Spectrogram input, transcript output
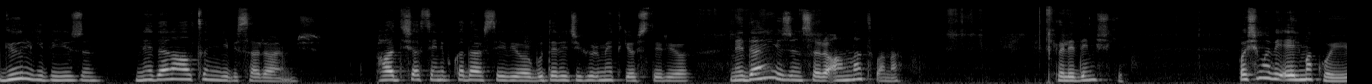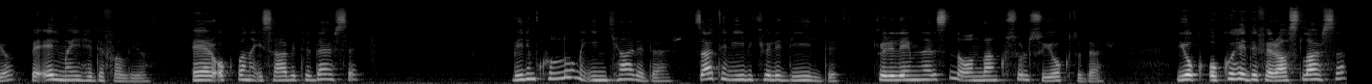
Gül gibi yüzün neden altın gibi sararmış? Padişah seni bu kadar seviyor, bu derece hürmet gösteriyor. Neden yüzün sarı anlat bana. Köle demiş ki, başıma bir elma koyuyor ve elmayı hedef alıyor. Eğer ok bana isabet ederse benim kulluğumu inkar eder. Zaten iyi bir köle değildi. Kölelerimin arasında ondan kusurlusu yoktu der. Yok oku hedefe rastlarsa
